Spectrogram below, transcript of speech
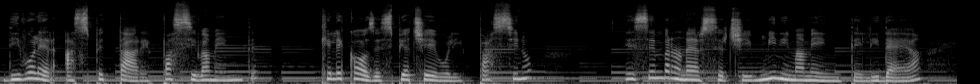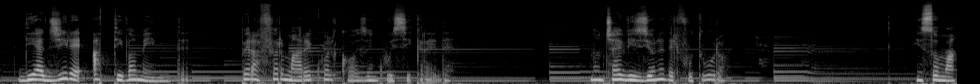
di voler aspettare passivamente che le cose spiacevoli passino e sembra non esserci minimamente l'idea di agire attivamente per affermare qualcosa in cui si crede. Non c'è visione del futuro. Insomma,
